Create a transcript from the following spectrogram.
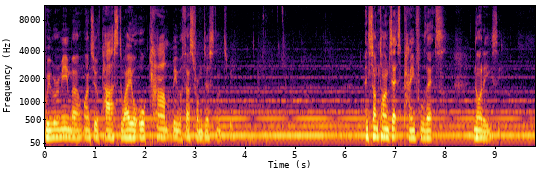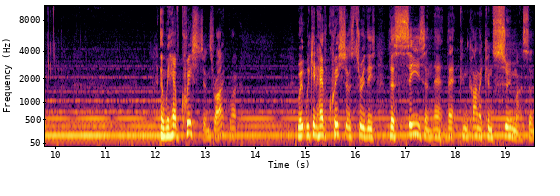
We remember ones who have passed away or, or can't be with us from distance. We, and sometimes that's painful, that's not easy. And we have questions, right? Like, we, we can have questions through this, this season that, that can kind of consume us. And,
